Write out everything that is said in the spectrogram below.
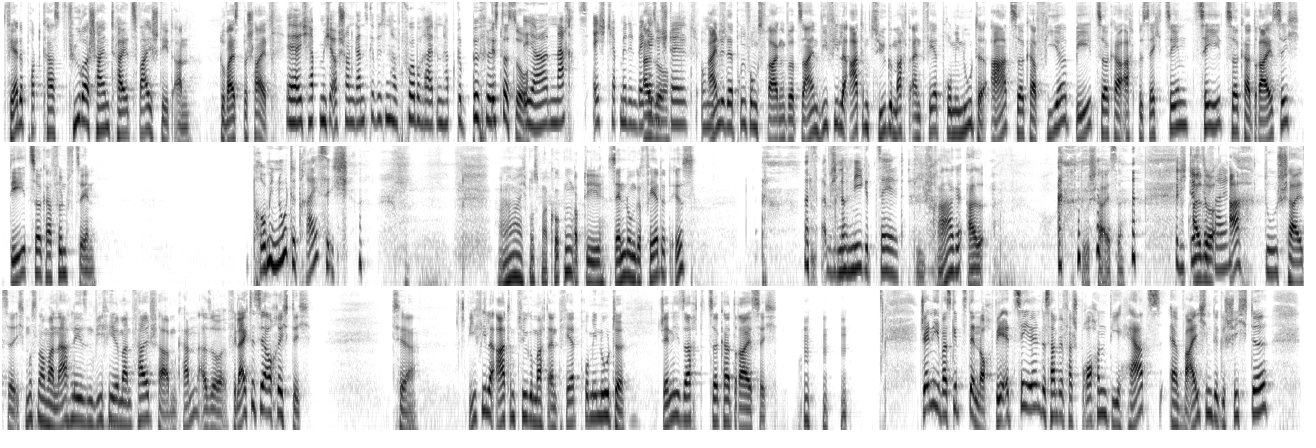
Pferdepodcast Führerschein Teil 2 steht an. Du weißt Bescheid. Ja, ich habe mich auch schon ganz gewissenhaft vorbereitet und habe gebüffelt. Ist das so? Ja, nachts echt. Ich habe mir den Wecker Also, gestellt. Und eine der Prüfungsfragen wird sein, wie viele Atemzüge macht ein Pferd pro Minute? A circa 4, B circa 8 bis 16, C circa 30, D circa 15. pro Minute 30. Ah, ich muss mal gucken, ob die Sendung gefährdet ist. Das habe ich noch nie gezählt. Die Frage, also, ach, du Scheiße. Bin ich Also, durchgefallen? ach du Scheiße, ich muss noch mal nachlesen, wie viel man falsch haben kann. Also, vielleicht ist ja auch richtig. Tja, wie viele Atemzüge macht ein Pferd pro Minute? Jenny sagt circa 30. Jenny, was gibt's denn noch? Wir erzählen, das haben wir versprochen, die herzerweichende Geschichte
